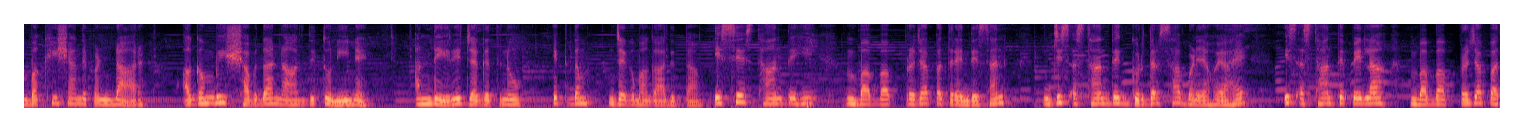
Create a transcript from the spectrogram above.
ਬਖਸ਼ਿਸ਼ਾਂ ਦੇ ਭੰਡਾਰ, ਅਗੰਭੀ ਸ਼ਬਦਾ ਨਾਦ ਦੀ ਧੁਨੀ ਨੇ ਅੰਧੇਰੇ ਜਗਤ ਨੂੰ ਇੱਕਦਮ ਜਗਮਗਾ ਦਿੱਤਾ। ਇਸੇ ਸਥਾਨ ਤੇ ਹੀ ਬਾਬਾ ਪ੍ਰਜਾਪਤ ਰਹਿੰਦੇ ਸਨ, ਜਿਸ ਸਥਾਨ ਤੇ ਗੁਰਦਰ ਸਾਹਿਬ ਬਣਿਆ ਹੋਇਆ ਹੈ। ਇਸ ਸਥਾਨ ਤੇ ਪਹਿਲਾਂ ਬਾਬਾ ਪ੍ਰਜਾਪਤ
